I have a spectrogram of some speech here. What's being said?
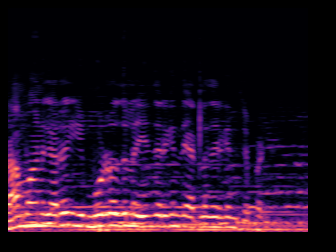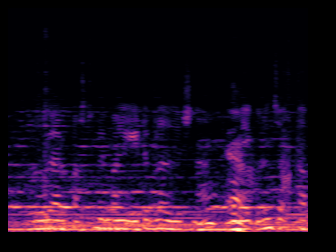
రామ్మోహన్ గారు ఈ మూడు రోజుల్లో ఏం జరిగింది ఎట్లా జరిగింది చెప్పండి. గారు ఫస్ట్ మిమ్మల్ని యూట్యూబ్లో చూసిన. మీ గురించి ఒక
